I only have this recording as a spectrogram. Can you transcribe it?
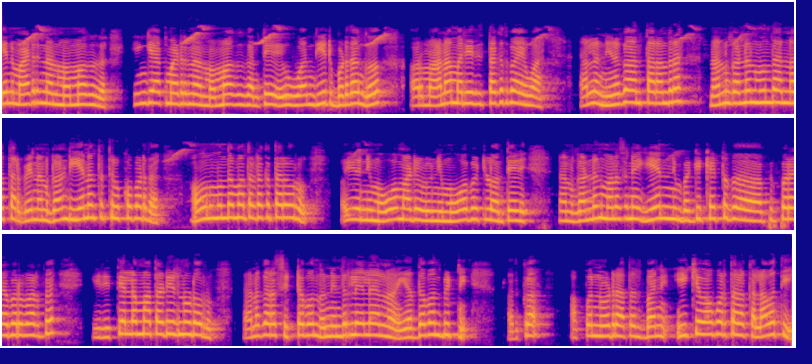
ಏನು ಮಾಡ್ರಿ ನನ್ನ ಮೊಮ್ಮಗ ಹಿಂಗೆ ಯಾಕೆ ಮಾಡ್ರಿ ನನ್ನ ಮೊಮ್ಮಗ ಅಂತೇಳಿ ಒಂದು ಈಟ್ ಬಿಡ್ದಂಗೆ ಅವ್ರ ಮಾನ ಮರ್ಯಾದೆ ತೆಗೆದು ಬಾಯವ್ವ ಅಲ್ಲ ನಿನಗ ಅಂತಾರಂದ್ರೆ ನನ್ನ ಗಂಡನ ಮುಂದೆ ಅನ್ನತ್ತಾರ ಬೇ. ನನ್ನ ಗಂಡ ಏನಂತ ತಿಳ್ಕೊಬಾರ್ದ? ಅವ್ನ ಮುಂದೆ ಮಾತಾಡಕತ್ತಾರ ಅವರು. ಅಯ್ಯೋ ನಿಮ್ಮ ಅವ್ವ ಮಾಡಿಳು ನಿಮ್ಮ ಅವ್ವ ಬಿಟ್ಲು ಅಂತೇಳಿ. ನನ್ನ ಗಂಡನ ಮನಸ್ಸಿನಾಗ ಏನು ನಿಮ್ಮ ಬಗ್ಗೆ ಕೆಟ್ಟದ ಅಭಿಪ್ರಾಯ ಬರಬಾರ್ದು? ಈ ರೀತಿ ಎಲ್ಲ ಮಾತಾಡಿರಿ ನೋಡೋರು. ನನಗಾರ ಸಿಟ್ಟ ಬಂದು ನಿಂದ್ರಲೇ ಇಲ್ಲ ನಾ. ಎದ್ದ ಬಂದ್ಬಿಟ್ನಿ. ಅದಕ್ಕೆ ಅಪ್ಪನ ನೋಡ್ರಿ ಆತಂತ ಬನ್ನಿ. ಈಚೆ ಹೋಗಿ ಬರ್ತಾಳ ಕಲಾವತಿ?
